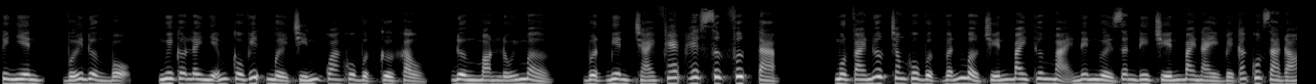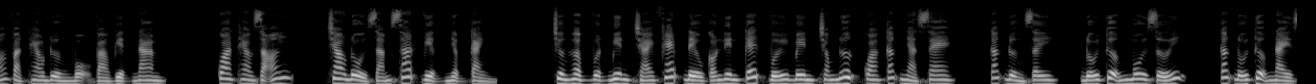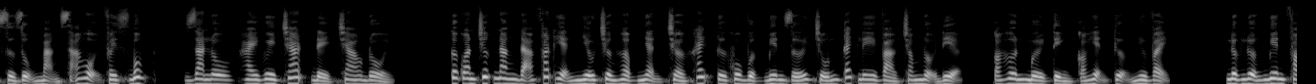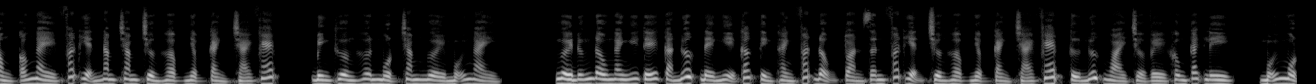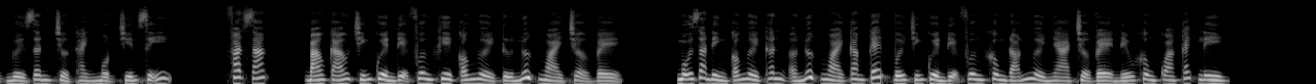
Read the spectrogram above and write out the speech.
Tuy nhiên, với đường bộ, nguy cơ lây nhiễm COVID-19 qua khu vực cửa khẩu, đường mòn lối mở, vượt biên trái phép hết sức phức tạp. Một vài nước trong khu vực vẫn mở chuyến bay thương mại nên người dân đi chuyến bay này về các quốc gia đó và theo đường bộ vào Việt Nam. Qua theo dõi, trao đổi giám sát việc nhập cảnh. Trường hợp vượt biên trái phép đều có liên kết với bên trong nước qua các nhà xe, các đường dây, đối tượng môi giới. Các đối tượng này sử dụng mạng xã hội Facebook, Zalo hay WeChat để trao đổi. Cơ quan chức năng đã phát hiện nhiều trường hợp nhận chở khách từ khu vực biên giới trốn cách ly vào trong nội địa, có hơn 10 tỉnh có hiện tượng như vậy. Lực lượng biên phòng có ngày phát hiện 500 trường hợp nhập cảnh trái phép, bình thường hơn 100 người mỗi ngày. Người đứng đầu ngành y tế cả nước đề nghị các tỉnh thành phát động toàn dân phát hiện trường hợp nhập cảnh trái phép từ nước ngoài trở về không cách ly, mỗi một người dân trở thành một chiến sĩ. Phát giác, báo cáo chính quyền địa phương khi có người từ nước ngoài trở về. Mỗi gia đình có người thân ở nước ngoài cam kết với chính quyền địa phương không đón người nhà trở về nếu không qua cách ly.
